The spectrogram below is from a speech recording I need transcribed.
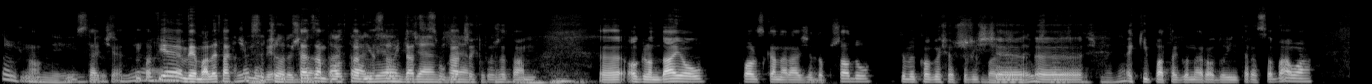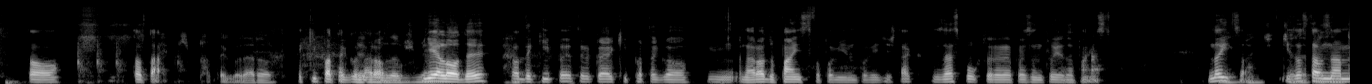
To już No, mniej interesuje, No wiem, wiem, ale tak ci ale mówię. seczory Uprzedzam, gra. bo Tak, tak, pewnie są i tacy słuchacze, którzy tam e, oglądają. Polska na razie do przodu. Gdyby kogoś oczywiście e, ekipa tego narodu interesowała, to, to tak. Ekipa tego narodu. Ekipa tego Jak narodu. Nie lody od ekipy, tylko ekipa tego mm, narodu, państwo powinien powiedzieć, tak? Zespół, który reprezentuje to państwo. No i co? I został nam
